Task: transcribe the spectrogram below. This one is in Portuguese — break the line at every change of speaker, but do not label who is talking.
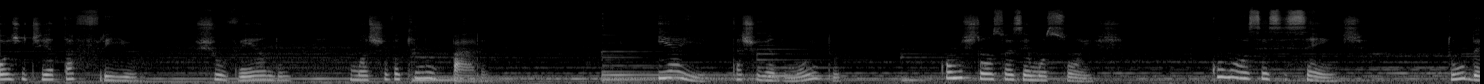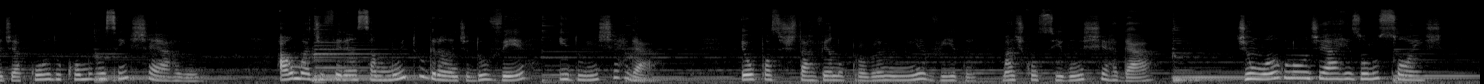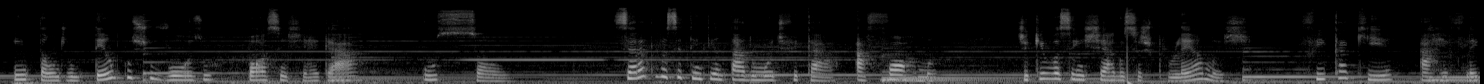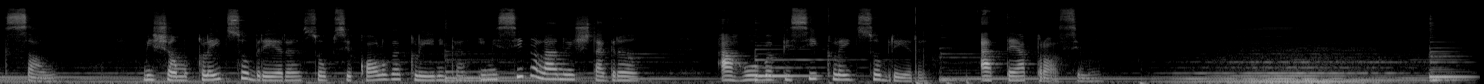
Hoje o dia tá frio, chovendo, uma chuva que não para. E aí, tá chovendo muito? Como estão as suas emoções? Como você se sente? Tudo é de acordo com como você enxerga. Há uma diferença muito grande do ver e do enxergar. Eu posso estar vendo um problema em minha vida, mas consigo enxergar de um ângulo onde há resoluções. Então, de um tempo chuvoso, posso enxergar o sol. Será que você tem tentado modificar a forma de que você enxerga os seus problemas? Fica aqui a reflexão. Me chamo Cleide Sobreira, sou psicóloga clínica e me siga lá no Instagram, arroba Sobreira. Até a próxima!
